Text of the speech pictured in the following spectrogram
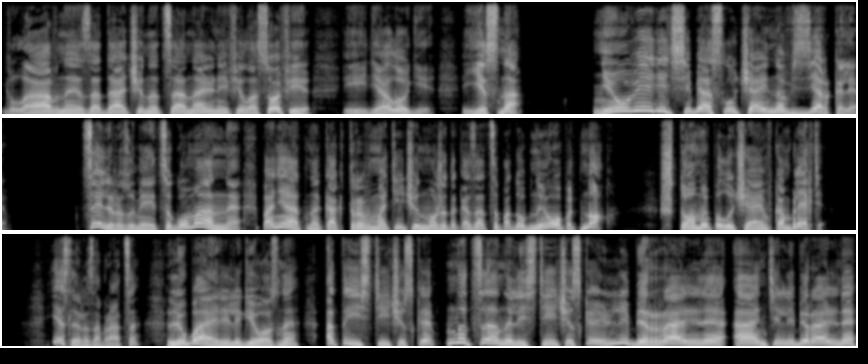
Главная задача национальной философии и идеологии ясна. Не увидеть себя случайно в зеркале. Цель, разумеется, гуманная. Понятно, как травматичен может оказаться подобный опыт. Но что мы получаем в комплекте? Если разобраться, любая религиозная, атеистическая, националистическая, либеральная, антилиберальная,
